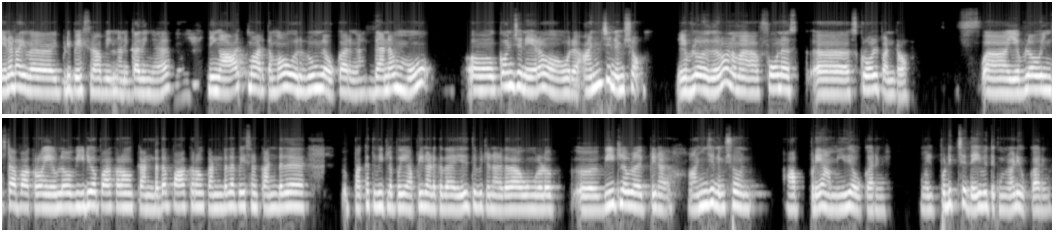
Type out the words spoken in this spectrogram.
என்னடா இவ இப்படி பேசுறா அப்படின்னு நினைக்காதீங்க. நீங்க ஆத்மார்த்தமா ஒரு ரூம்ல உட்காருங்க. தினமும் கொஞ்ச நேரம் ஒரு அஞ்சு நிமிஷம். எவ்வளோ தூரம் நம்ம ஃபோனை ஸ்க்ரோல் பண்ணுறோம் எவ்வளோ இன்ஸ்டா பார்க்குறோம் எவ்வளோ வீடியோ பார்க்குறோம் கண்டதை பார்க்குறோம் கண்டதை பேசுகிறோம் கண்டதை பக்கத்து வீட்டில் போய் அப்படி நடக்குதா எதிர்த்து வீட்டில் நடக்குதா உங்களோட வீட்டில் உள்ள இப்படி அஞ்சு நிமிஷம் அப்படியே அமைதியாக உட்காருங்க. உங்களுக்கு பிடிச்ச தெய்வத்துக்கு முன்னாடி உட்காருங்க.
